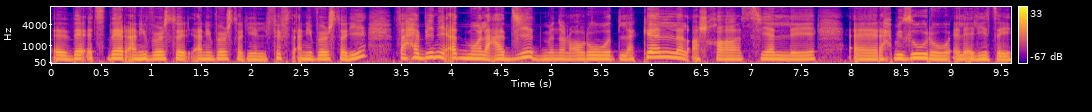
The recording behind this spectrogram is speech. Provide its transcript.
آه، the- it's their anniversary anniversary ال fifth anniversary. فحابين يقدموا العديد من العروض لكل الأشخاص يلي آه، رح بيزوروا الإليزي.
